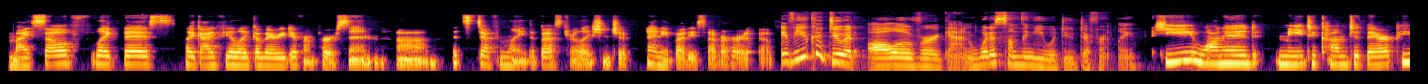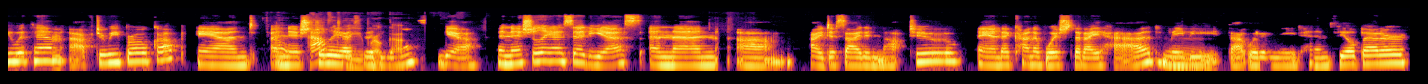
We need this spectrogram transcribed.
myself like this. Like, I feel like a very different person. Um, it's definitely the best relationship anybody's ever heard of. If you could do it all over again, what is something you would do differently? He wanted me to come to therapy with him after we broke up. And oh, initially I said yes. Up. Yeah. Initially I said yes. And then um, I decided not to. And I kind of wish that I had. Maybe mm. that would have made him feel better.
